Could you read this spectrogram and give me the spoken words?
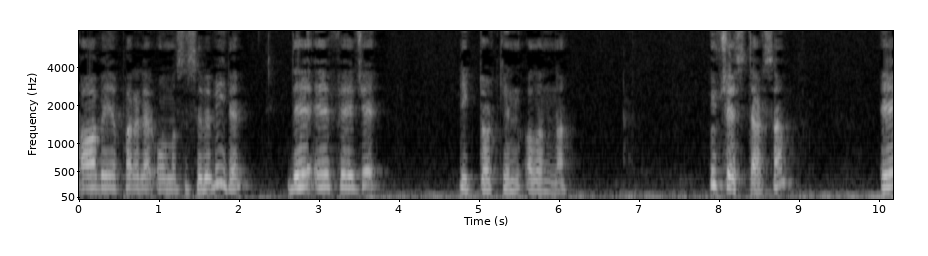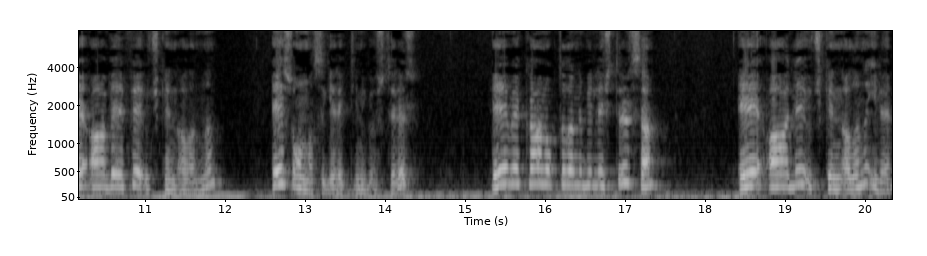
AB'ye paralel olması sebebiyle DEFC dikdörtgenin alanına 3S dersem EABF üçgenin alanının S olması gerektiğini gösterir. E ve K noktalarını birleştirirsem EAL üçgenin alanı ile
